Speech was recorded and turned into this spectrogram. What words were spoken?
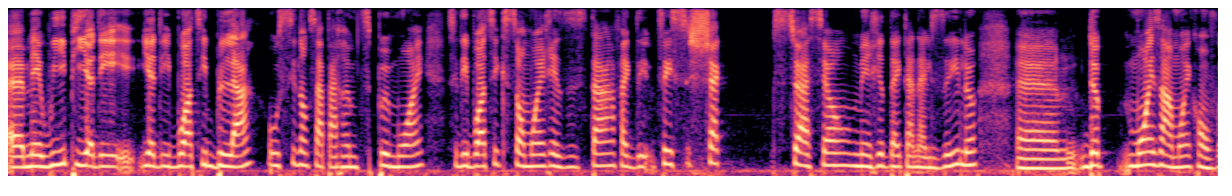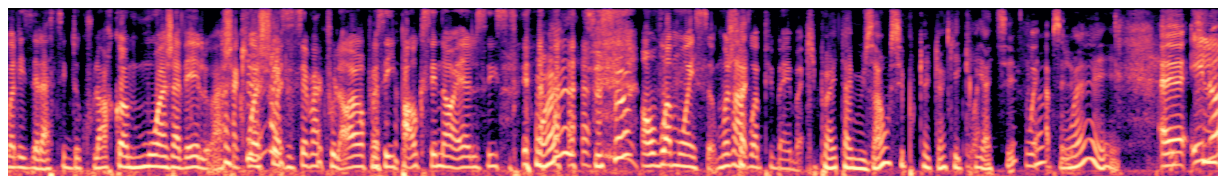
Euh, mais oui, puis il y, a des, il y a des boîtiers blancs aussi, donc ça paraît un petit peu moins. C'est des boîtiers qui sont moins résistants. Fait que, tu sais, chaque situation mérite d'être analysée. Là. Euh, de moins en moins qu'on voit les élastiques de couleur comme moi j'avais. À chaque fois, je choisissais ma couleur. Puis c'est Pâques, c'est Noël. C'est, ouais, c'est ça. On voit moins ça. Moi, j'en vois plus bien. Ben. Qui peut être amusant aussi pour quelqu'un qui est créatif. Oui, absolument. Ouais. Euh, et là,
